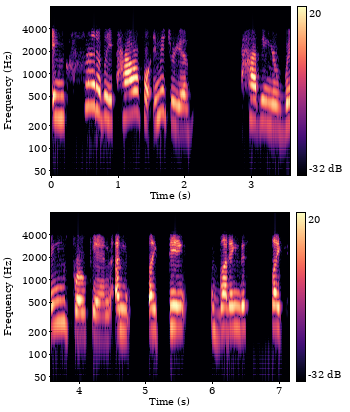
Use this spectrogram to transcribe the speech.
incredibly powerful imagery of having your wings broken and like being letting this like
